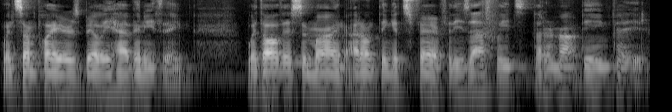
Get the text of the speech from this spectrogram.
when some players barely have anything. With all this in mind, I don't think it's fair for these athletes that are not being paid.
